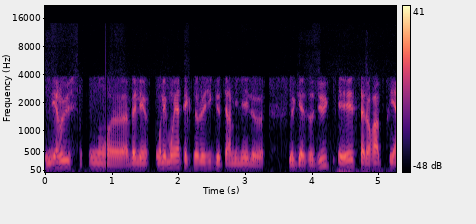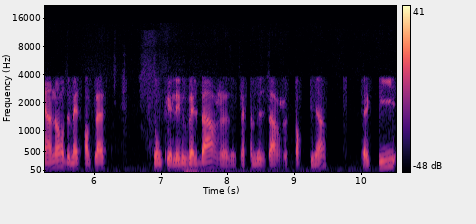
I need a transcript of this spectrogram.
Les Russes ont, euh, avaient les, ont, les, moyens technologiques de terminer le, le, gazoduc et ça leur a pris un an de mettre en place donc les nouvelles barges, donc la fameuse barge Fortuna, euh, qui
